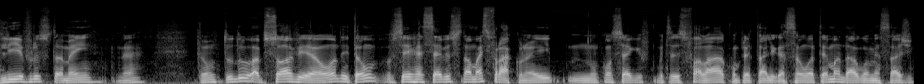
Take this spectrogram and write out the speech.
livros também, né? Então tudo absorve a onda, então você recebe um sinal mais fraco, né? E não consegue muitas vezes falar, completar a ligação ou até mandar alguma mensagem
